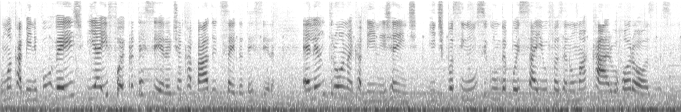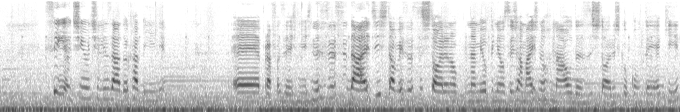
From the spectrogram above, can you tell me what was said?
uma cabine por vez e aí foi pra terceira. Eu tinha acabado de sair da terceira. Ela entrou na cabine, gente, e tipo assim, um segundo depois saiu fazendo uma cara horrorosa, assim. Sim, eu tinha utilizado a cabine é, para fazer as minhas necessidades. Talvez essa história, na minha opinião, seja a mais normal das histórias que eu contei aqui.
